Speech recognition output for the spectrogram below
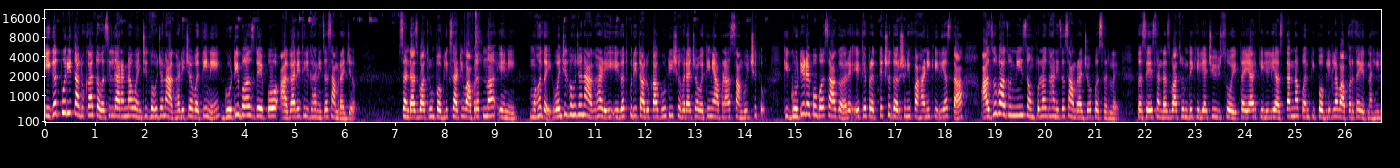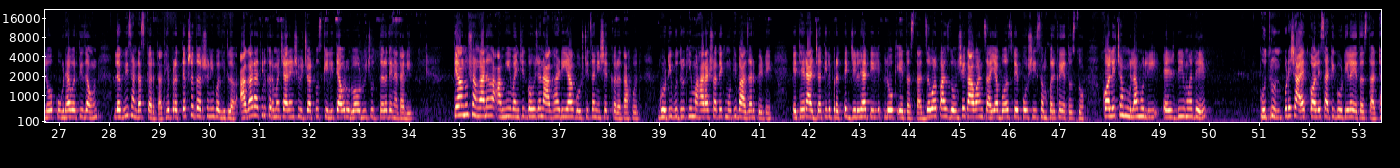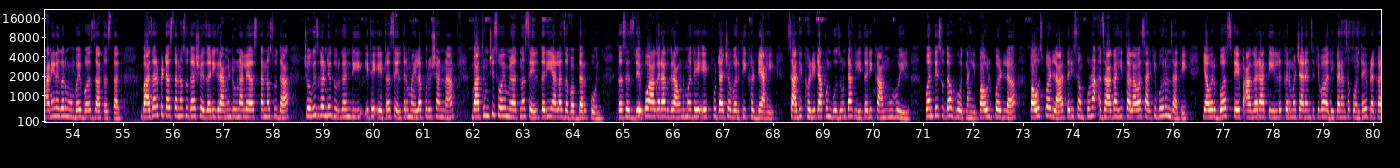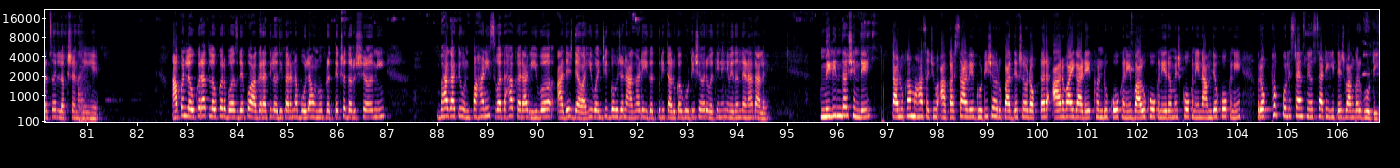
इगतपुरी तालुका तहसीलदारांना वंचित बहुजन आघाडीच्या वतीने घोटी बस डेपो आगार येथील घाणीचं साम्राज्य. संडास बाथरूम पब्लिकसाठी वापरत न येणे. महोदय वंचित बहुजन आघाडी इगतपुरी तालुका घोटी शहराच्या वतीने आपणास सांगू इच्छितो की घोटी डेपो बस आगर येथे प्रत्यक्ष दर्शनी पाहणी केली असता आजूबाजूंनी संपूर्ण घाणीचं साम्राज्य पसरलंय. तसेच संडास बाथरूम देखील याची सोय तयार केलेली असताना पण ती पब्लिकला वापरता येत नाही. लोक उघड्यावरती जाऊन लघवी संडास करतात. हे प्रत्यक्ष दर्शनी बघितलं. आगारातील कर्मचाऱ्यांशी विचारपूस केली त्यावर उडवाउडवीची उत्तरं देण्यात आली. त्या अनुषंगानं आम्ही वंचित बहुजन आघाडी या गोष्टीचा निषेध करत आहोत. घोटी बुद्रुक ही महाराष्ट्रात एक मोठी बाजारपेठ आहे. येथे राज्यातील प्रत्येक जिल्ह्यातील लोक येत असतात. जवळपास दोनशे गावांचा या बस डेपोशी संपर्क येत असतो. कॉलेजच्या मुलामुली एच डीमध्ये उतरून पुढे शाळेत कॉलेजसाठी घोटीला येत असतात. ठाणे नगर मुंबई बस जात असतात. बाजारपेठ असताना सुद्धा शेजारी ग्रामीण रुग्णालय असताना सुद्धा चोवीस घंटे दुर्गंधी इथे येत असेल तर महिला पुरुषांना बाथरूमची सोय मिळत नसेल तरी याला जबाबदार कोण? तसेच डेपो आगारात ग्राउंडमध्ये एक फुटाच्या वरती खड्डे आहे. साधी खडी टाकून बुजून टाकली तरी काम होईल पण ते सुद्धा होत नाही. पाऊल पडला पाऊस पडला तरी संपूर्ण जागा ही तलावासारखी भरून जाते. यावर बस स्टेप आगारातील कर्मचाऱ्यांचं किंवा अधिकाऱ्यांचं कोणत्याही प्रकारचं लक्ष नाही आहे आपण लवकरात लवकर बस डेपो आगारातील अधिकाऱ्यांना बोलावून व प्रत्यक्ष दर्शनी भागात येऊन पाहणी स्वतः करावी व आदेश द्यावा. ही वंचित बहुजन आघाडी इगतपुरी तालुका घोटी शहर वतीने निवेदन देण्यात आलंय. मिलिंद शिंदे तालुका महासचिव आकाश साळवे घोटी शहर उपाध्यक्ष doctor R Y Gade Khandu Kokane Balu Kokane Ramesh Kokane Namdev Kokane Rokhthok police times न्यूजसाठी हितेश बांगर घोटी.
